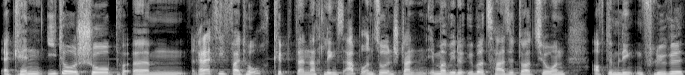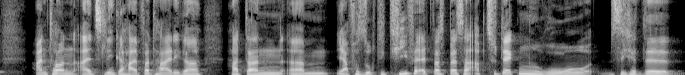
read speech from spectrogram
erkennen. Ito schob ähm, relativ weit hoch, kippte dann nach links ab und so entstanden immer wieder Überzahlsituationen auf dem linken Flügel. Anton als linker Halbverteidiger hat dann ähm, ja versucht, die Tiefe etwas besser abzudecken. Roh sicherte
